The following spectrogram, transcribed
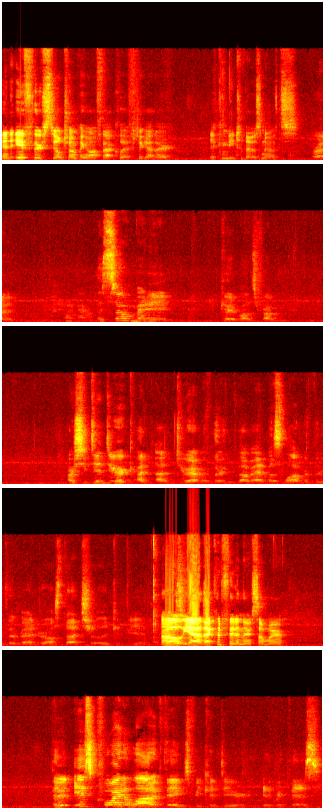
and if they're still jumping off that cliff together, it can be to those notes. Right. Oh, I don't know. There's so many good ones from. Or she did do a, a, a duet with Luth- of Endless Love with Luther Vandross. That surely could be it. Oh yeah, that could fit in there somewhere. There is quite a lot of things we could do with this.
